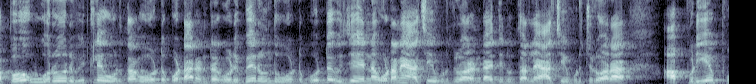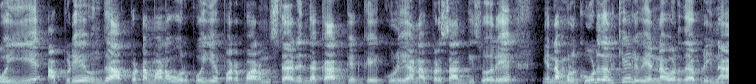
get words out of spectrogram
அப்போது ஒரு ஒரு வீட்டிலே ஒருத்தவங்க ஓட்டு போட்டால் ரெண்டரை கோடி பேர் வந்து ஓட்டு போட்டு விஜய் என்ன உடனே ஆட்சியை பிடிச்சிடுவார்? ரெண்டாயிரத்தி இருபத்தாறுல ஆட்சியை பிடிச்சிடுவாரா? அப்படியே பொய் அப்படியே வந்து அப்பட்டமான ஒரு பொய்யை பரப்ப ஆரம்பிச்சிட்டாரு. இந்த கார்பரேட் கைக்கூலியான பிரசாந்த் கிஷோர். நம்மளுக்கு கூடுதல் கேள்வி என்ன வருது அப்படின்னா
